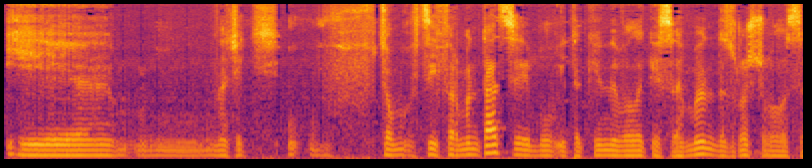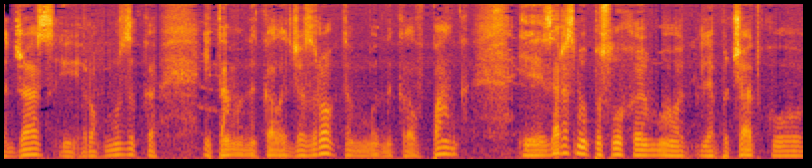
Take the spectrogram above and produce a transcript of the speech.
І, значить, цьому в цій ферментації був і такий невеликий сегмент, де зрощувалося джаз і рок-музика, і там виникали джаз-рок, там виникав панк. І зараз ми послухаємо для початку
